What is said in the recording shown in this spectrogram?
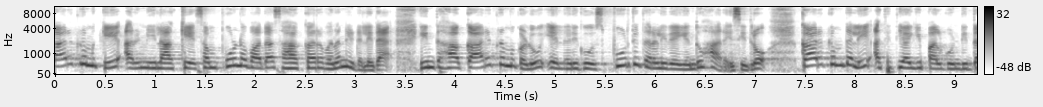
ಕಾರ್ಯಕ್ರಮಕ್ಕೆ ಅರಣ್ಯ ಇಲಾಖೆ ಸಂಪೂರ್ಣವಾದ ಸಹಕಾರವನ್ನು ನೀಡಲಿದೆ. ಇಂತಹ ಕಾರ್ಯಕ್ರಮಗಳು ಎಲ್ಲರಿಗೂ ಸ್ಫೂರ್ತಿ ತರಲಿದೆ ಎಂದು ಹಾರೈಸಿದರು. ಕಾರ್ಯಕ್ರಮದಲ್ಲಿ ಅತಿಥಿಯಾಗಿ ಪಾಲ್ಗೊಂಡಿದ್ದ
